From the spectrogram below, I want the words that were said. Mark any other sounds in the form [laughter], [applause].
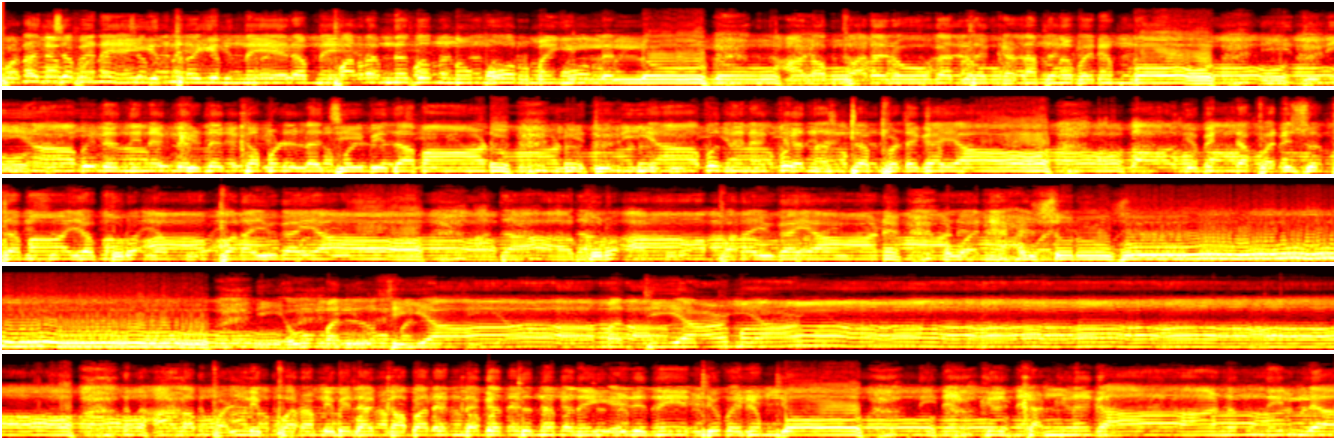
പടച്ചവനെ ഇത്രയും നേരം പറഞ്ഞതൊന്നും ഓർമ്മയില്ലല്ലോ. നാളെ പരലോകത്ത് കടന്നു വരുമ്പോ ഈ ദുനിയാവിൽ നിനക്ക് ഇടുക്കമുള്ള ജീവിതമാണ്. ഈ ദുനിയാവ് നിനക്ക് നഷ്ടപ്പെടുകയാ. അള്ളാഹുവിന്റെ പരിശുദ്ധമായ ഖുർആൻ പറയുകയാ. അതാ ഖുർആൻ പറയുകയാണ്. വനഹ്സുറുഹു. യൗമൽ ഖിയാമത്തി അഅമാ നാളെ പള്ളിപ്പറമ്പിലെ കബറിന്റെ അകത്ത് നിന്ന് എഴുന്നേറ്റ് വരുമ്പോ നിനക്ക് കണ്ണ് കാണുന്നില്ല.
